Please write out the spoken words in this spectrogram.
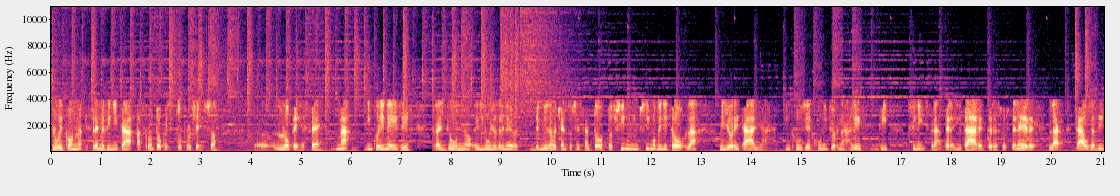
Lui con estrema dignità affrontò questo processo, eh, lo perse, ma in quei mesi tra il giugno e il luglio del, del 1968 si, si mobilitò la Migliore Italia, inclusi alcuni giornali di sinistra, per aiutare, per sostenere la causa di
